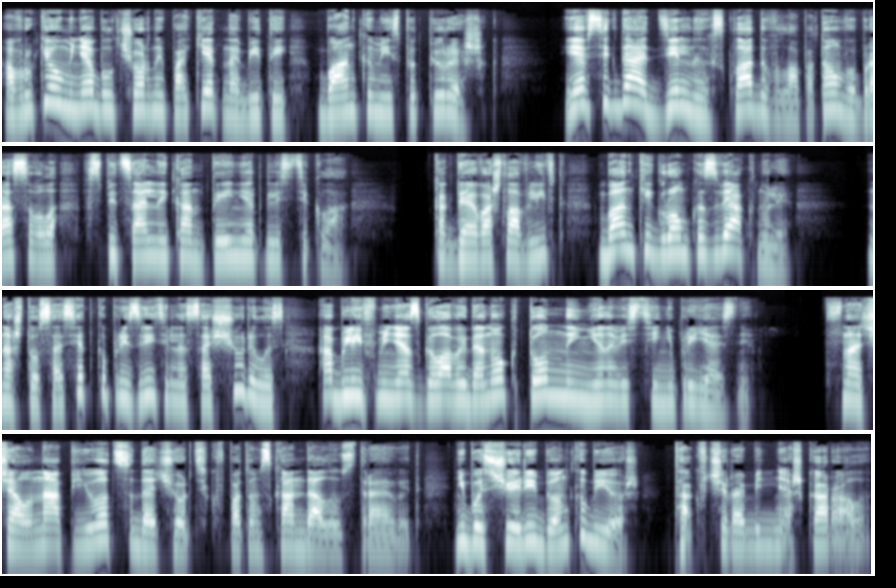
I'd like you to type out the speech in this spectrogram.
а в руке у меня был черный пакет, набитый банками из-под пюрешек. Я всегда отдельно их складывала, а потом выбрасывала в специальный контейнер для стекла. Когда я вошла в лифт, банки громко звякнули, на что соседка презрительно сощурилась, облив меня с головы до ног тонной ненависти и неприязни. Сначала напьется до чертиков, потом скандалы устраивает. Небось, еще и ребенка бьешь. Так вчера бедняжка орала.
